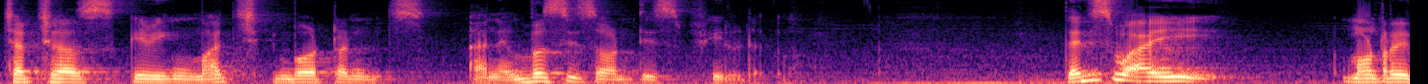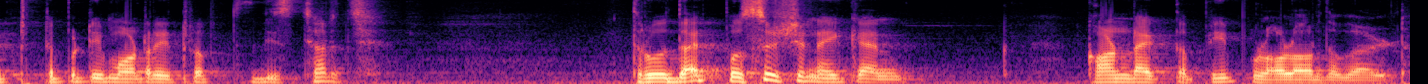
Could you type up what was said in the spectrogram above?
church has giving much importance and emphasis on this field. That is why moderate, deputy moderator of this church, through that position I can contact the people all over the world.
